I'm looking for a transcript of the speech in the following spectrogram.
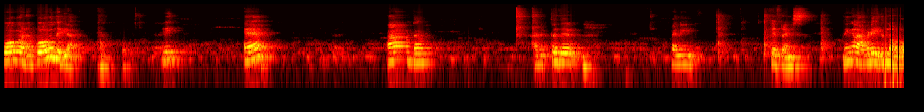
പോവാണ്. പോകുന്നില്ല. ഏ? ആ എന്താ അടുത്തത് പണി ഫ്രണ്ട്സ് നിങ്ങൾ അവിടെ ഇരുന്നോളൂ.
